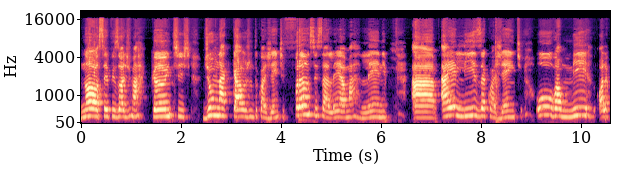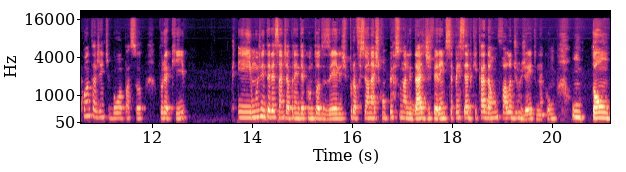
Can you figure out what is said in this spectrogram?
Nossa, episódios marcantes. Jun Nakal junto com a gente, Francis Salé, a Marlene, a, a Elisa com a gente, o Valmir. Olha quanta gente boa passou por aqui. E muito interessante aprender com todos eles, profissionais com personalidades diferentes. Você percebe que cada um fala de um jeito, né? Com um tom,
